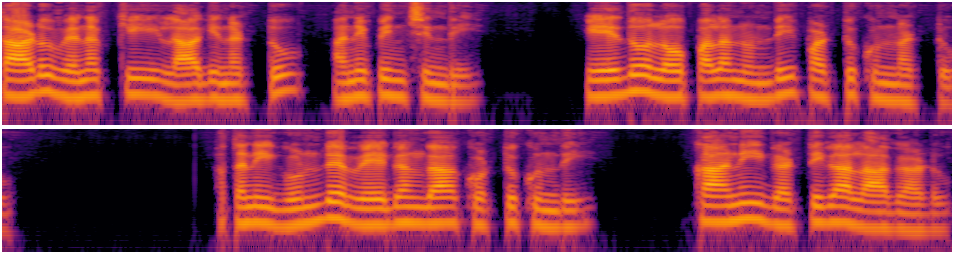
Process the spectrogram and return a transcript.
తాడు వెనక్కి లాగినట్టు అనిపించింది. ఏదో లోపల నుండి పట్టుకున్నట్టు. అతని గుండె వేగంగా కొట్టుకుంది. కానీ గట్టిగా లాగాడు.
